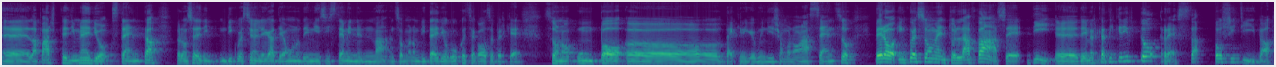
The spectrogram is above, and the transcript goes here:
eh, la parte di medio stenta per una serie di, di, questioni legate a uno dei miei sistemi, ma insomma non vi tedio con queste cose perché sono un po' uh, tecniche, quindi diciamo non ha senso. Però in questo momento la fase di, eh, dei mercati cripto resta positiva.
